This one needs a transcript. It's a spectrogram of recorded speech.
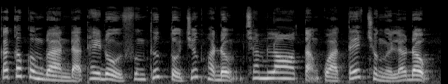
các cấp công đoàn đã thay đổi phương thức tổ chức hoạt động chăm lo tặng quà Tết cho người lao động –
